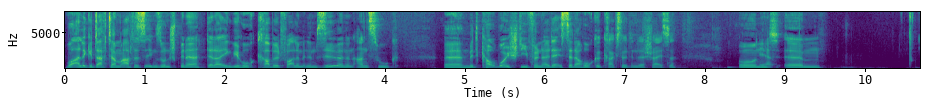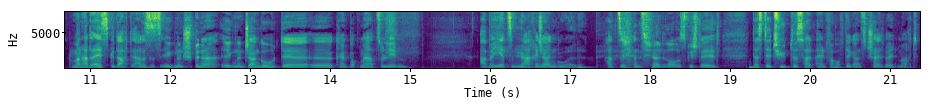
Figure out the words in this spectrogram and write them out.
Wo alle gedacht haben, ach, das ist irgend so ein Spinner, der da irgendwie hochkrabbelt, vor allem in einem silbernen Anzug, äh, mit Cowboy-Stiefeln, Alter, ist der da hochgekraxelt in der Scheiße. Und Ja. ähm, man hat erst gedacht, ah, das ist irgendein Spinner, irgendein Django, der äh, keinen Bock mehr hat zu leben. Aber jetzt im Nachhinein Django, hat, sich, hat sich halt rausgestellt, dass der Typ das halt einfach auf der ganzen scheiß Welt macht.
